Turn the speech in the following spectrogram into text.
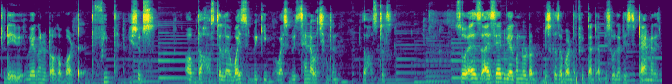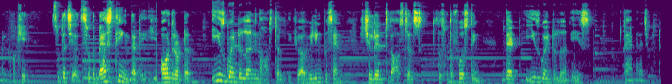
Today we are going to talk about the fifth episodes of the hostel. Uh, why should we keep why should we send our children to the hostels? So as i said we are going to discuss about the fifth episode that is time management. Okay so the so the best thing that he or the daughter is going to learn in the hostel if you are willing to send children to the hostels so the first thing that he is going to learn is time management.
